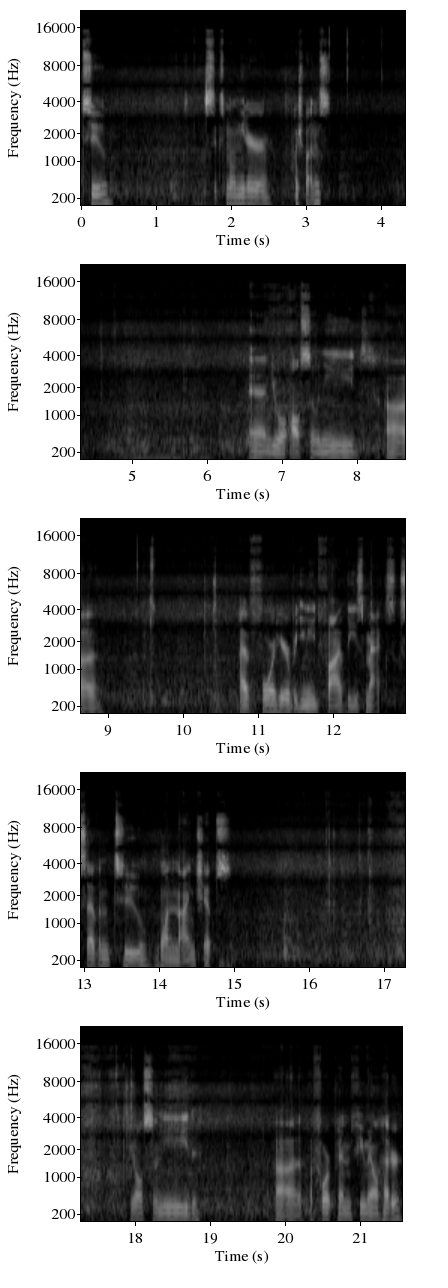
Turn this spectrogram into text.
two 6 millimeter push buttons. And you will also need uh, I have four here, but you need five of these Max 7219 chips. You also need uh, a 4-pin female header.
